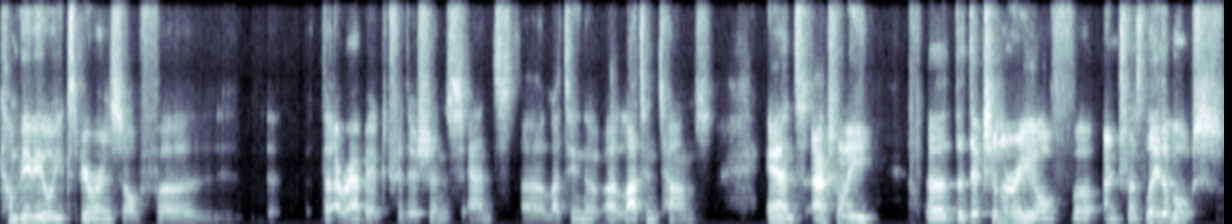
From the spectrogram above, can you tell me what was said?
convivial experience of uh, the Arabic traditions and uh, Latino, uh, Latin tongues. And actually, uh, the dictionary of untranslatables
